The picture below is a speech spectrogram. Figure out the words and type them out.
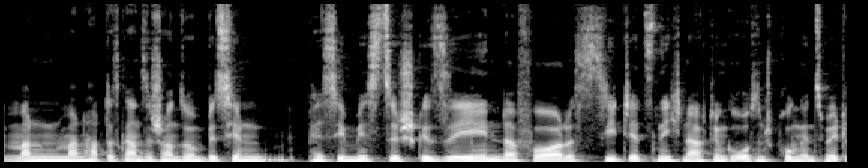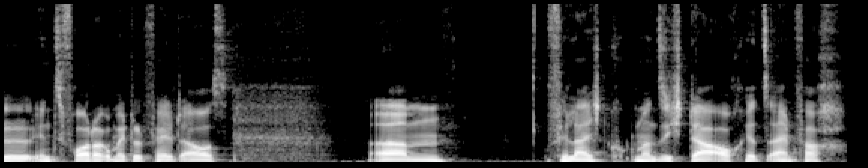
man, man hat das Ganze schon so ein bisschen pessimistisch gesehen davor. Das sieht jetzt nicht nach dem großen Sprung ins Mittel, ins vordere Mittelfeld aus. Ähm, vielleicht guckt man sich da auch jetzt einfach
